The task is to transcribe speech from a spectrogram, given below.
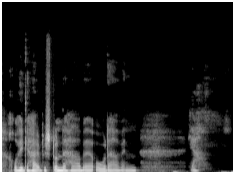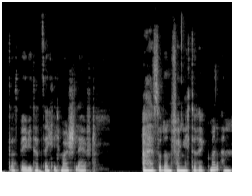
ruhige halbe Stunde habe oder wenn ja, das Baby tatsächlich mal schläft. Also, dann fange ich direkt mal an.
